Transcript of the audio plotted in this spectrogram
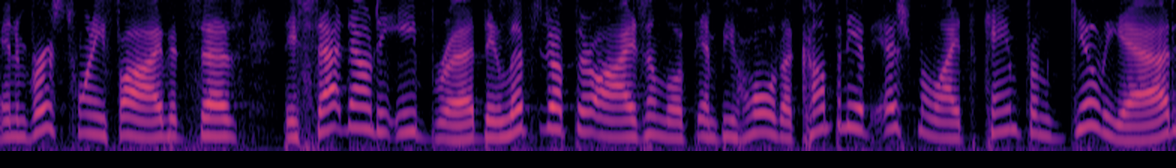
And in verse 25, it says, They sat down to eat bread. They lifted up their eyes and looked, and behold, a company of Ishmaelites came from Gilead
